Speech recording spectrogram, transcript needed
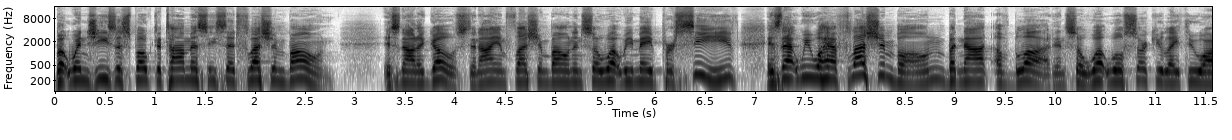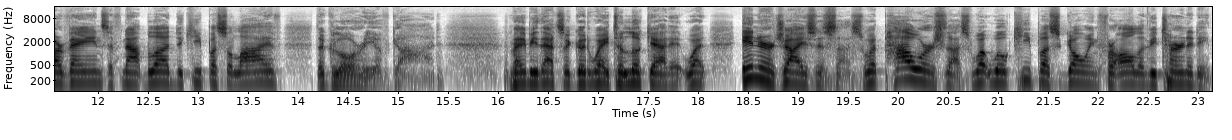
But when Jesus spoke to Thomas, he said, Flesh and bone it's not a ghost, and I am flesh and bone. And so, what we may perceive is that we will have flesh and bone, but not of blood. And so, what will circulate through our veins, if not blood, to keep us alive? The glory of God. Maybe that's a good way to look at it. What energizes us, what powers us, what will keep us going for all of eternity.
